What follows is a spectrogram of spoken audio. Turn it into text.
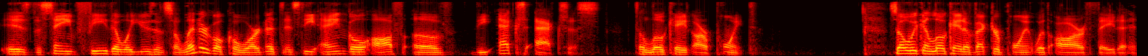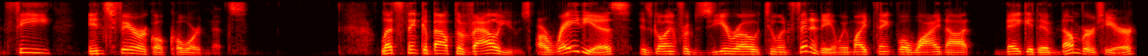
is the same phi that we'll use in cylindrical coordinates. It's the angle off of the x-axis to locate our point. So we can locate a vector point with r, theta, and phi in spherical coordinates. let's think about the values. Our radius is going from zero to infinity, and we might think, well, why not negative numbers here?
